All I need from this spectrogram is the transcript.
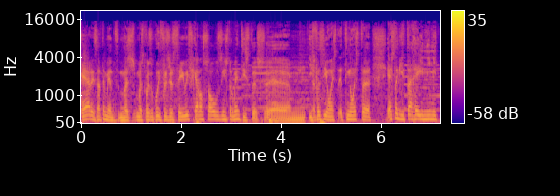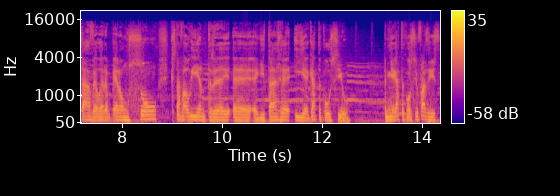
Era, exatamente, mas, mas depois o Cliff Richard saiu e ficaram só os instrumentistas. Ehm, e faziam esta, tinham esta, esta guitarra inimitável, era, era um som que estava ali entre a, a- a guitarra e a gata com o cio. A minha gata com o cio faz isto.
